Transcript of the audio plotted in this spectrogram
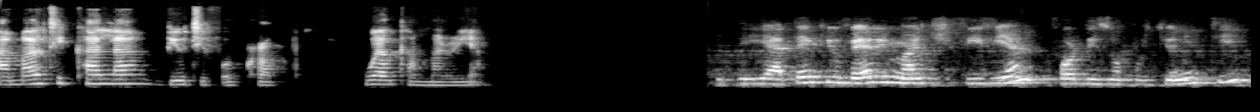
a multicolor, beautiful crop. Welcome, Maria. Yeah, thank you very much, Vivian, for this opportunity.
